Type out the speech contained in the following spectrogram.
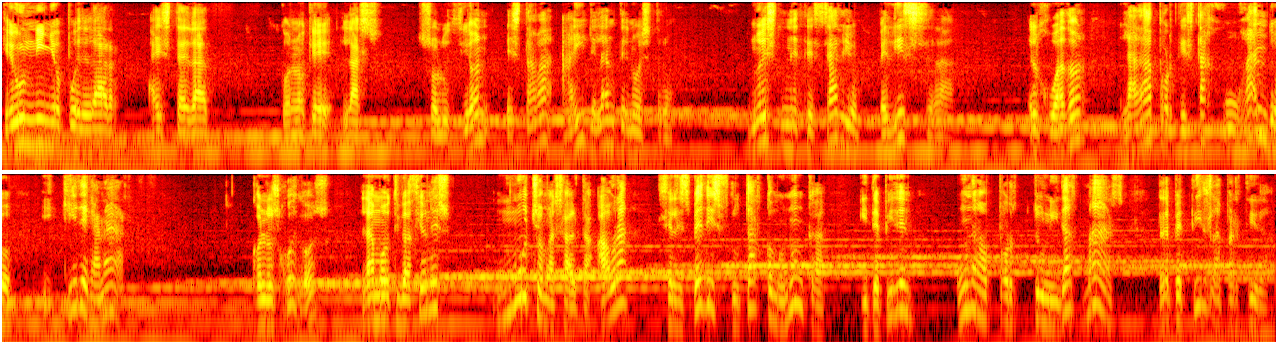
que un niño puede dar a esta edad, con lo que la solución estaba ahí delante nuestro. No es necesario pedírsela. El jugador la da porque está jugando y quiere ganar. Con los juegos, la motivación es mucho más alta. Ahora se les ve disfrutar como nunca y te piden una oportunidad más, repetir la partida.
